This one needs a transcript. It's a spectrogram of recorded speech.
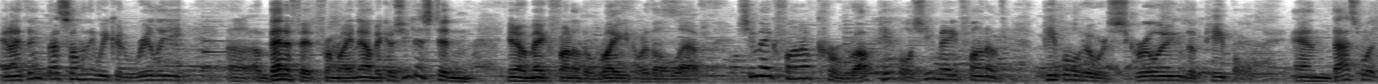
and I think that's something we could really uh, benefit from right now because she just didn't, you know, make fun of the right or the left. She made fun of corrupt people. She made fun of people who were screwing the people and that's what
